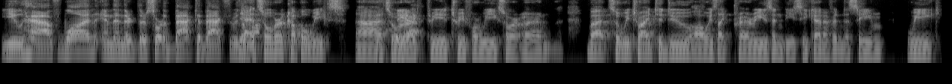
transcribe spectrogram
you have one and then they're they're sort of back to back through the yeah month. it's over a couple weeks uh it's over yeah. like three three four weeks or, or but so we try to do always like prairies and bc kind of in the same week.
